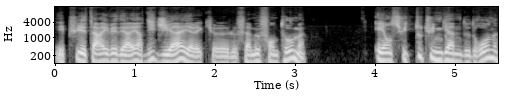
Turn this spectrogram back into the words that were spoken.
Et puis est arrivé derrière DJI avec euh, le fameux Phantom, et ensuite toute une gamme de drones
